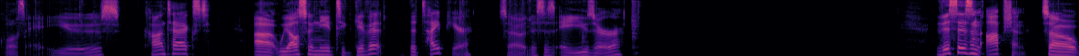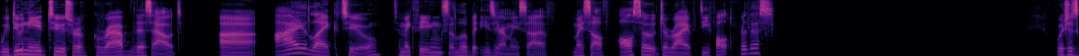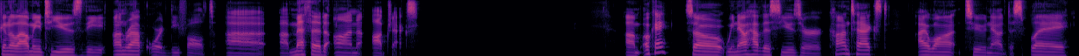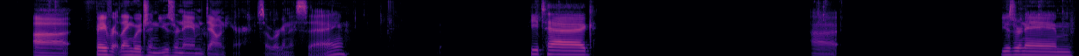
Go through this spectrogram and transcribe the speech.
equals a use context. Uh, we also need to give it the type here. So this is a user. This is an option. So we do need to sort of grab this out. Uh, I like to, to make things a little bit easier on myself, myself also derive default for this. which is going to allow me to use the unwrap or default uh, uh, method on objects. Um, okay, so we now have this user context. I want to now display uh, favorite language and username down here. So we're going to say p tag uh, username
